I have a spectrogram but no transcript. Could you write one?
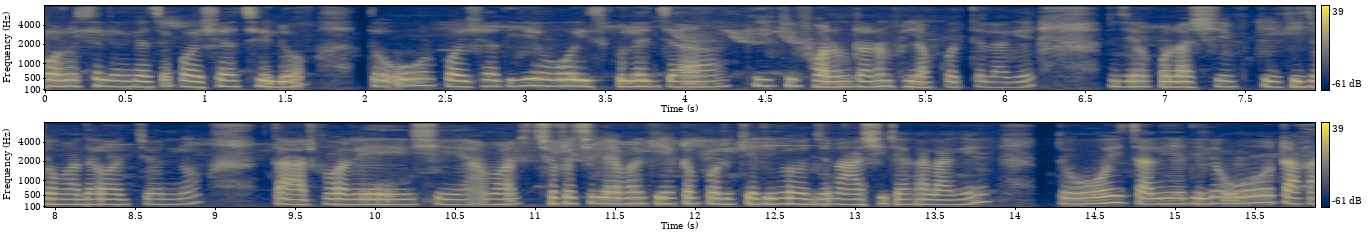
বড় ছেলের কাছে পয়সা ছিল। তো ওর পয়সা দিয়ে ও স্কুলে যা কি কি ফর্ম টর্ম ফিল করতে লাগে, যে স্কলারশিপ কী কী জমা দেওয়ার জন্য। তারপরে সে আমার ছোট ছেলে আবার কি একটা পরীক্ষা দিবে, ওর জন্য আশি টাকা লাগে। তো ওই চালিয়ে দিল। ও টাকা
